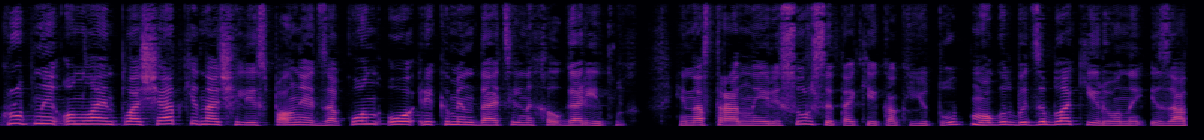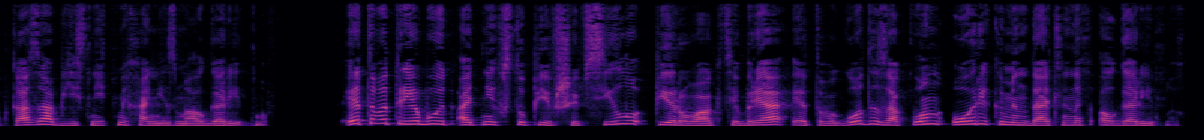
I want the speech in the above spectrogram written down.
Крупные онлайн-площадки начали исполнять закон о рекомендательных алгоритмах. Иностранные ресурсы, такие как YouTube, могут быть заблокированы из-за отказа объяснить механизмы алгоритмов. Этого требует от них вступивший в силу 1 октября этого года закон о рекомендательных алгоритмах.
